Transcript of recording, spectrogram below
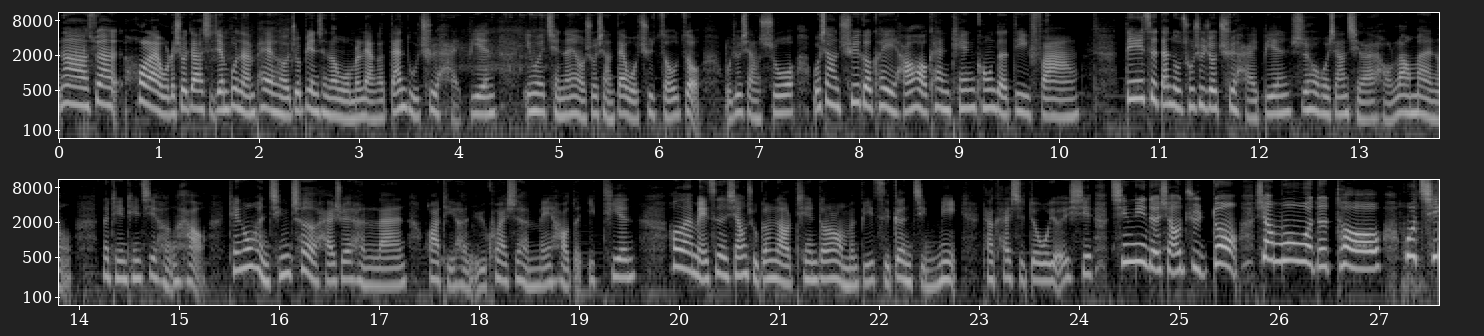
那虽然后来我的休假时间不能配合，就变成了我们两个单独去海边。因为前男友说想带我去走走，我就想说，我想去一个可以好好看天空的地方。第一次单独出去就去海边，事后回想起来好浪漫哦。那天天气很好，天空很清澈，海水很蓝，话题很愉快，是很美好的一天。后来每次的相处跟聊天都让我们彼此更紧密。他开始对我有一些亲昵的小举动，像摸我的头或亲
